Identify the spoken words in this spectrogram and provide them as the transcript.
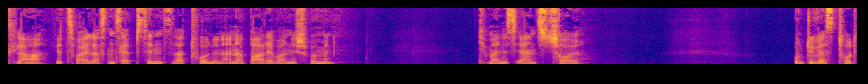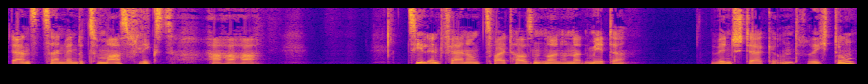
Klar, wir zwei lassen selbst den Saturn in einer Badewanne schwimmen. Ich meine es ernst, Joel. Und du wirst todernst sein, wenn du zum Mars fliegst. Hahaha. Ha, ha. Zielentfernung 2900 Meter. Windstärke und Richtung?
